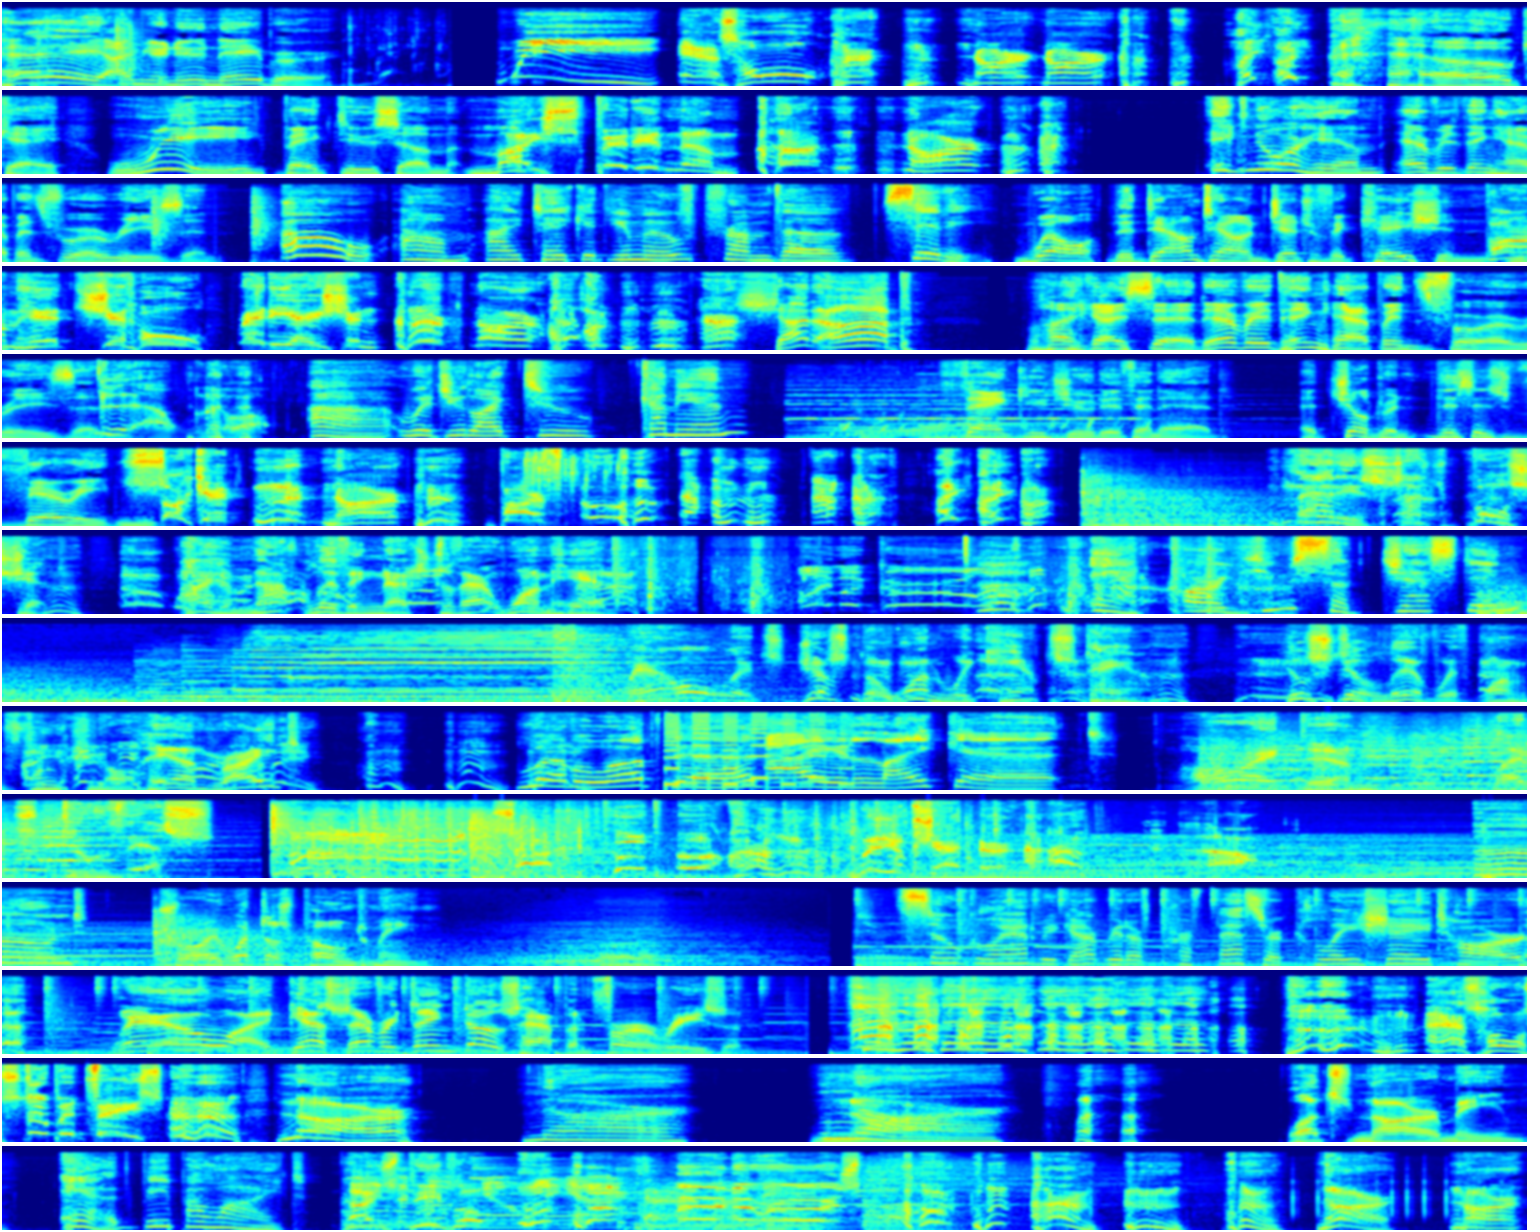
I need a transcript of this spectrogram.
Hey, I'm your new neighbor. Wee, asshole. nar, nar. Hi, hi. okay, we baked you some I spit in them. nar. Ignore him. Everything happens for a reason. Oh, um, I take it you moved from the city. Well, the downtown gentrification. Bomb hit, shithole, radiation. nar. Shut up! Like I said, everything happens for a reason. Uh, would you like to come in? Thank you, Judith and Ed. Uh, children, this is very. Suck it. Nar. Barf. Hi, hi. That is such bullshit. I am not living next to that one head. I'm a girl. Ed, are you suggesting? It's just the one we can't stand. He'll still live with one functional head, right? Mm, mm. Level up, Dad. I like it. All right, then. Let's do this. Suck! Poop! William Shatner! Owned. Troy, what does pwned mean? So glad we got rid of Professor Cliche Tard. Well, I guess everything does happen for a reason. Asshole, stupid face! Nar! Nar. Nar. Nar. What's nar mean? Ed, be polite. Nice people! Murderers! nar! Nar!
